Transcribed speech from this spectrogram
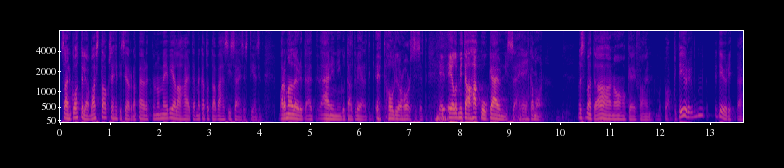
sain kohtelijan vastauksen heti seuraavana päivänä, että no me ei vielä haeta, me katsotaan vähän sisäisesti ensin. Varmaan löydetään että ääni niin kuin täältä vielä, että hold your horses, että ei, ei ole mitään hakua käynnissä, hei, come on. No sitten mä ajattelin, aha, no okei, okay, fine, mutta piti, piti yrittää.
